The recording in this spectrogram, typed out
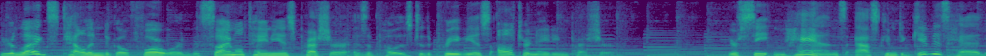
Your legs tell him to go forward with simultaneous pressure as opposed to the previous alternating pressure. Your seat and hands ask him to give his head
